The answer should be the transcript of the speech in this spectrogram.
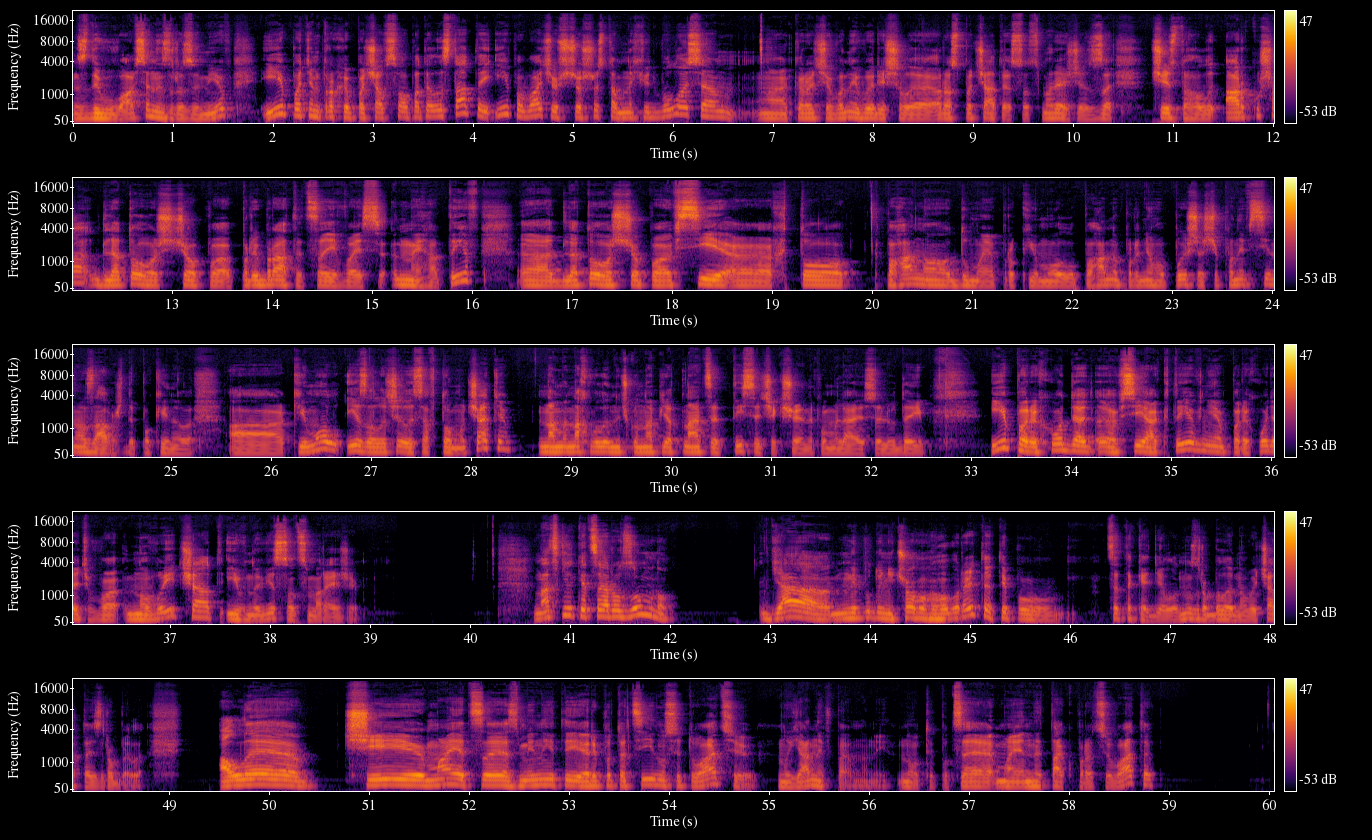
Здивувався, не зрозумів, і потім трохи почав свапати листати, і побачив, що щось там в них відбулося. Е, Коротше, вони вирішили розпочати соцмережі з чистого аркуша для того, щоб е, прибрати цей весь негатив, е, для того, щоб всі, хто. Погано думає про К'юмол, погано про нього пише, щоб вони всі назавжди покинули а, К'юмол і залишилися в тому чаті на, на хвилиночку на 15 тисяч, якщо я не помиляюся, людей. І переходять е, всі активні, переходять в новий чат і в нові соцмережі. Наскільки це розумно, я не буду нічого говорити. Типу, це таке діло. Ну, зробили новий чат та й зробили. Але чи має це змінити репутаційну ситуацію? Ну, я не впевнений. Ну, типу, це має не так працювати.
